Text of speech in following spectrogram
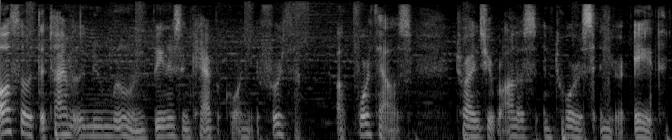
Also, at the time of the new moon, Venus in Capricorn, in your fourth, uh, fourth house, trines Uranus and Taurus in your eighth.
